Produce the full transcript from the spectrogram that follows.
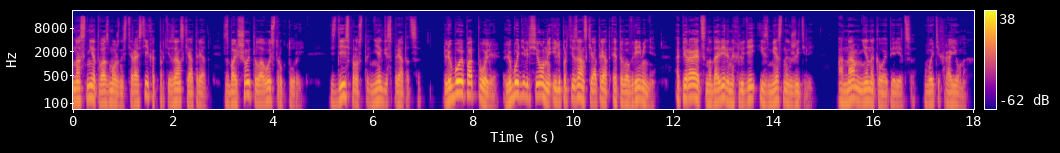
У нас нет возможности расти как партизанский отряд с большой тыловой структурой. Здесь просто негде спрятаться. Любое подполье, любой диверсионный или партизанский отряд этого времени опирается на доверенных людей из местных жителей, а нам не на кого опереться в этих районах.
